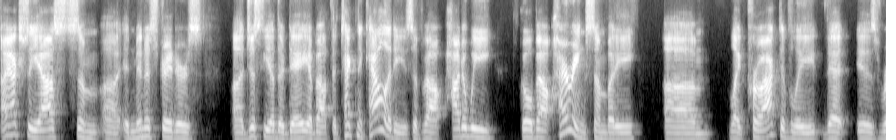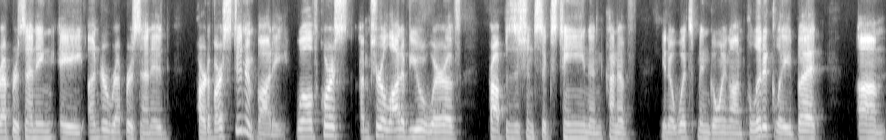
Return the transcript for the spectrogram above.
I actually asked some uh, administrators uh, just the other day about the technicalities about how do we go about hiring somebody um, like proactively that is representing a underrepresented part of our student body? Well, of course, I'm sure a lot of you are aware of Proposition 16 and kind of, you know, what's been going on politically. But, um,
